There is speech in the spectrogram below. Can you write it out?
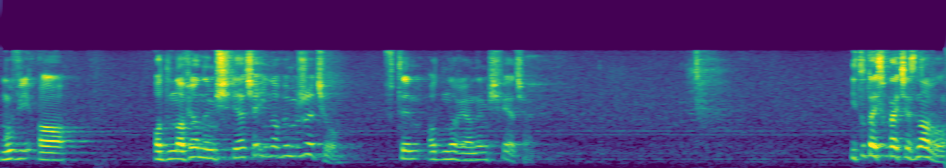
Mówi o odnowionym świecie i nowym życiu w tym odnowionym świecie. I tutaj słuchajcie znowu,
